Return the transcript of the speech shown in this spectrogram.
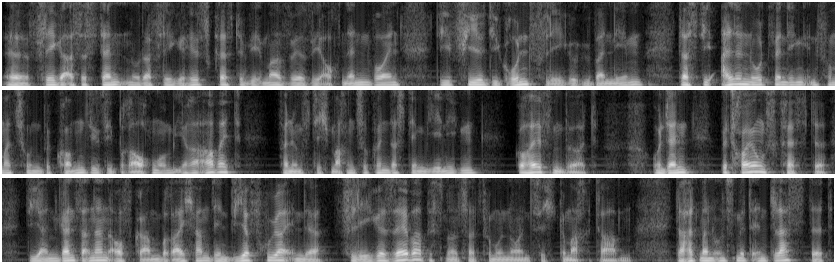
äh, Pflegeassistenten oder Pflegehilfskräfte, wie immer wir sie auch nennen wollen, die viel die Grundpflege übernehmen, dass die alle notwendigen Informationen bekommen, die sie brauchen, um ihre Arbeit vernünftig machen zu können, dass demjenigen geholfen wird. Und dann Betreuungskräfte, die einen ganz anderen Aufgabenbereich haben, den wir früher in der Pflege selber bis 1995 gemacht haben. Da hat man uns mit entlastet.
